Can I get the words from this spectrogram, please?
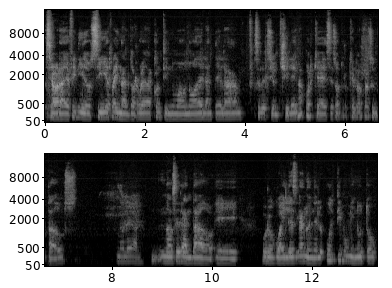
se habrá definido si Reinaldo Rueda continúa o no adelante de la selección chilena, porque a ese es otro que los resultados no, le dan. no se le han dado. Eh, Uruguay les ganó en el último minuto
